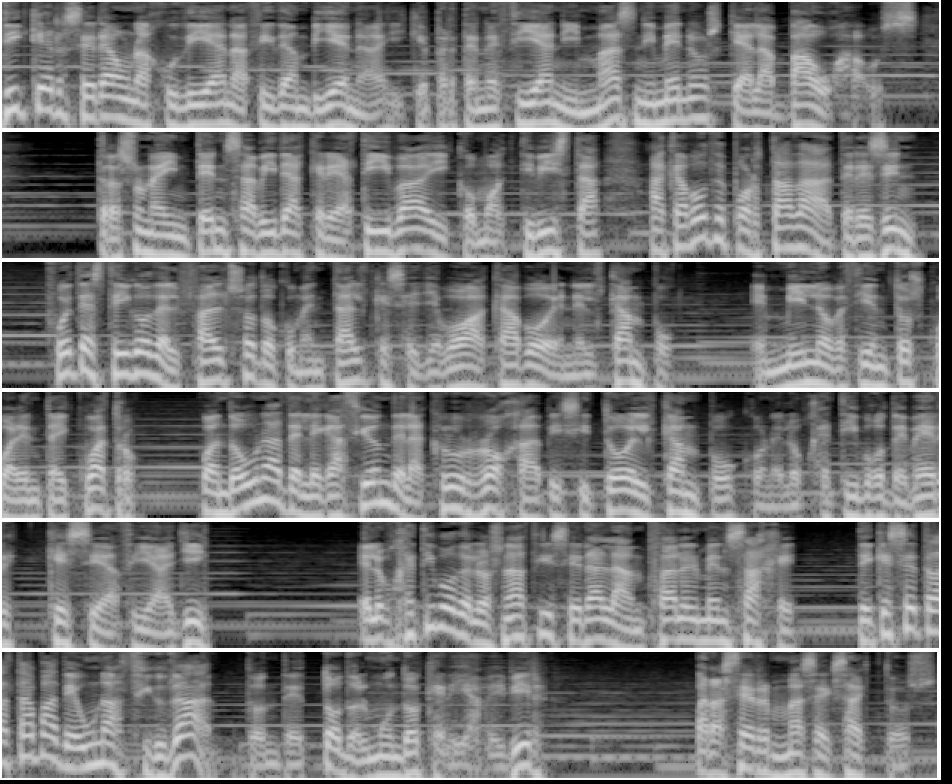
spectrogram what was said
Dickers era una judía nacida en Viena y que pertenecía ni más ni menos que a la Bauhaus. Tras una intensa vida creativa y como activista, acabó deportada a Teresín. Fue testigo del falso documental que se llevó a cabo en el campo, en 1944, cuando una delegación de la Cruz Roja visitó el campo con el objetivo de ver qué se hacía allí. El objetivo de los nazis era lanzar el mensaje de que se trataba de una ciudad donde todo el mundo quería vivir. Para ser más exactos,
